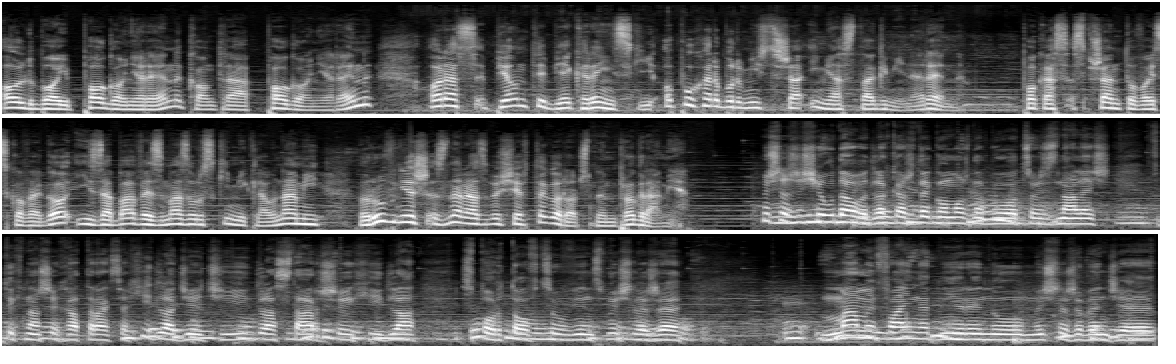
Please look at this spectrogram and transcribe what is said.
Old Boy Pogoń Ryn kontra Pogoń Ryn oraz piąty bieg ryński o Puchar Burmistrza i Miasta Gminy Ryn. Pokaz sprzętu wojskowego i zabawy z mazurskimi klaunami również znalazły się w tegorocznym programie. Myślę, że się udały. Dla każdego można było coś znaleźć w tych naszych atrakcjach i dla dzieci, i dla starszych, i dla sportowców, więc myślę, że mamy fajne dni rynu. Myślę, że będzie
